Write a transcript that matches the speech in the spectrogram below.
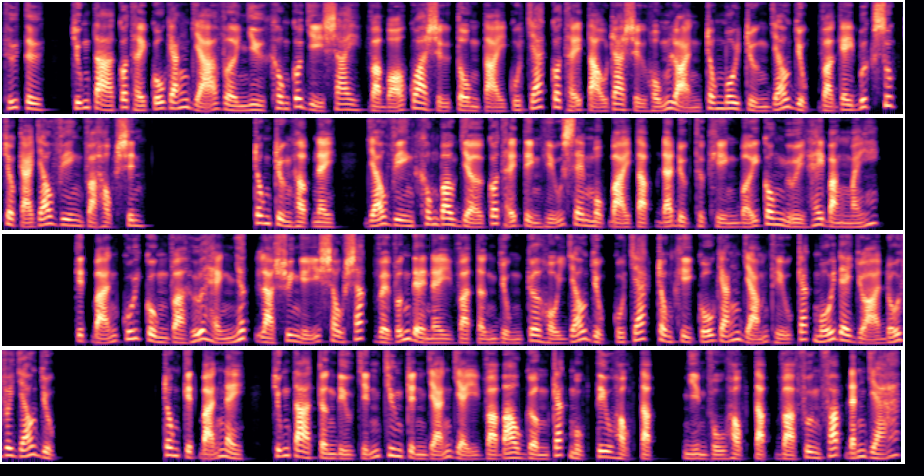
Thứ tư, chúng ta có thể cố gắng giả vờ như không có gì sai và bỏ qua sự tồn tại của chat có thể tạo ra sự hỗn loạn trong môi trường giáo dục và gây bức xúc cho cả giáo viên và học sinh. Trong trường hợp này, giáo viên không bao giờ có thể tìm hiểu xem một bài tập đã được thực hiện bởi con người hay bằng máy. Kịch bản cuối cùng và hứa hẹn nhất là suy nghĩ sâu sắc về vấn đề này và tận dụng cơ hội giáo dục của chat trong khi cố gắng giảm thiểu các mối đe dọa đối với giáo dục. Trong kịch bản này, chúng ta cần điều chỉnh chương trình giảng dạy và bao gồm các mục tiêu học tập, nhiệm vụ học tập và phương pháp đánh giá.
